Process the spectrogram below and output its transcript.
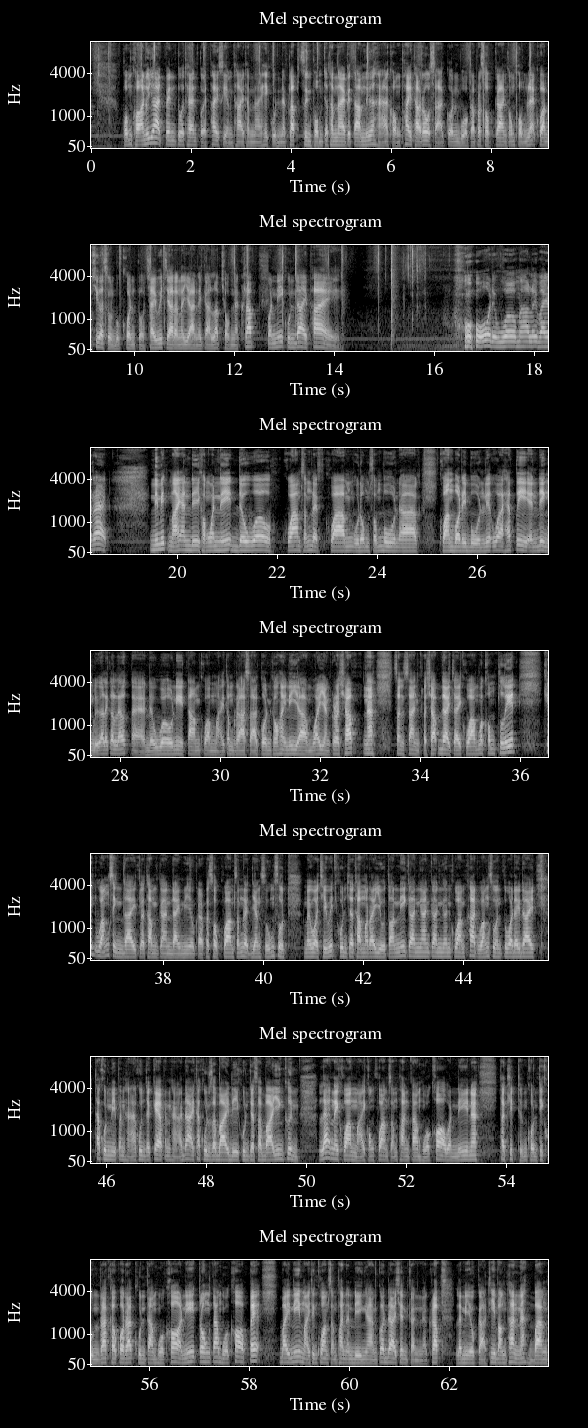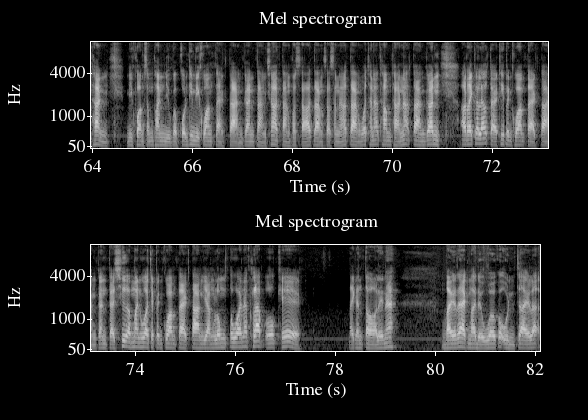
ผมขออนุญาตเป็นตัวแทนเปิดไพ่เสียงทายทำนายให้คุณนะครับ ซึ่งผมจะทำนายไปตามเนื้อหาของไพ่ทาโร่สากลบวกกับประสบการณ์ของผม และความเชื่อส่วนบุคคล โปรดใช้วิจารณญาณในการรับชมนะครับ วันนี้คุณได้ไพ่โอ้โหเดอะเวิร์มาเลยใบแรก นิมิตหมายอันดีของวันนี้ The World ความสำเร็จความอุดมสมบูรณ์ความบริบูรณ์เรียกว่า Happy Ending หรืออะไรก็แล้วแต่ The World นี่ตามความหมายตำราสากลเขาให้นิยามไว้อย่างกระชับนะ สั้นๆ กระชับได้ใจความว่า complete คิดหวังสิ่งใดกระทำการใดมีโอกาสประสบความสำเร็จอย่างสูงสุด ไม่ว่าชีวิตคุณจะทำอะไรอยู่ตอนนี้การงานการเงินความคาดหวังส่วนตัวใด ๆ ถ้าคุณมีปัญหาคุณจะแก้ปัญหาได้ ถ้าคุณสบายดีคุณจะสบายยิ่งขึ้น และในความหมายของความสัมพันธ์ตามหัวข้อวันนี้นะ ถ้าคิดถึงคนที่คุณรักเขาก็รักคุณตามหัวข้อนี้ตรงตามหัวข้อเป๊ะ ใบนี้หมายถึงความสัมพันธ์อันดีงามก็ได้เช่นกันนะครับ และมีโอกาสที่บางท่านนะบางท่าน มีความสัมพันธ์อยู่กับคนที่มีความแตกต่างกันต่างชาติต่างภาษาต่างศาสนาต่าง วัฒนธรรมฐานะต่างกัน อะไรก็แล้วแต่ที่เป็นความแตกต่างกัน แต่เชื่อมั่นว่าจะเป็นความแตกต่างอย่างลงตัวนะครับ โอเคไปกันต่อเลยนะ ใบแรกมาเด e w เวิ d ก็อุ่นใจละ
